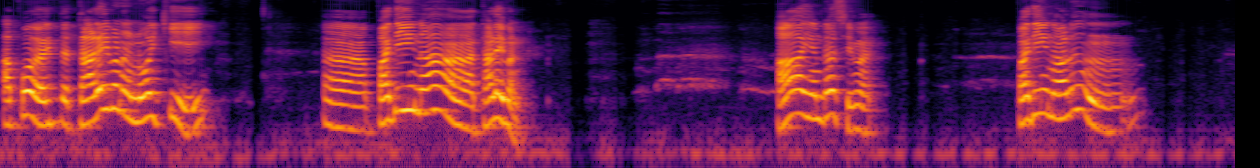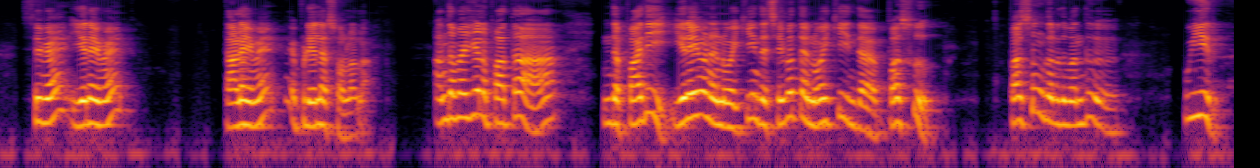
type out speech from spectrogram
அப்போது இந்த தலைவனை நோக்கி பதினா தலைவன். ஆ என்றால் சிவன். பதினாலும் சிவன் இறைவன் தலைவன் எப்படியெல்லாம் சொல்லலாம். அந்த வகையில் பார்த்தா இந்த பதி இறைவனை நோக்கி இந்த சிவத்தை நோக்கி இந்த பசு பசுங்கிறது வந்து உயிர்.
